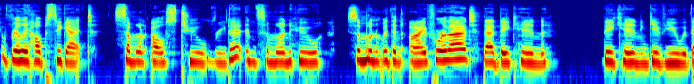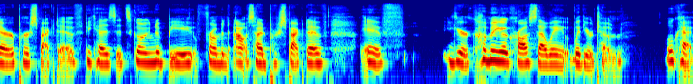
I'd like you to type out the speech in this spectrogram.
it really helps to get someone else to read it and someone who someone with an eye for that that they can they can give you their perspective because it's going to be from an outside perspective if you're coming across that way with your tone. Okay.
